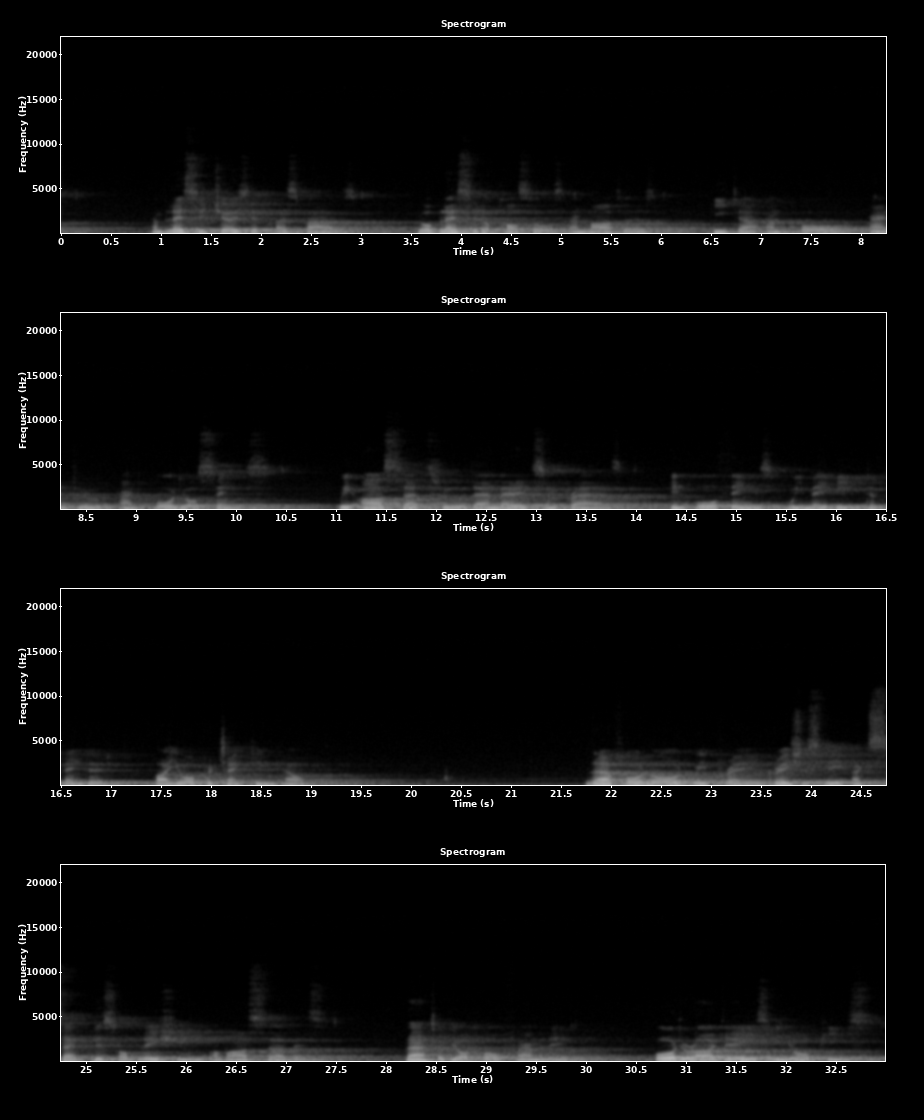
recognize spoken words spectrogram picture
and blessed Joseph, her spouse, your blessed apostles and martyrs, Peter and Paul, Andrew, and all your saints, we ask that through their merits and prayers, in all things we may be defended by your protecting help. Therefore, Lord, we pray, graciously accept this oblation of our service, that of your whole family. Order our days in your peace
